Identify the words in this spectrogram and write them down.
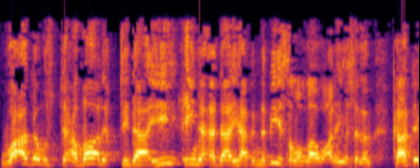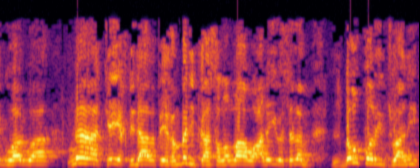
وعدم استحضار اقتدائه حين أدائها بالنبي صلى الله عليه وسلم. كاتق نات اقتداء بيغنبري بك صلى الله عليه وسلم البوطر الجواني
